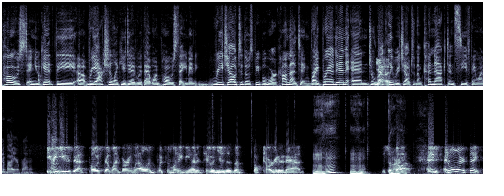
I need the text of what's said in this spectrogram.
post and you get the uh, reaction like you did with that one post that you made, reach out to those people who are commenting, right, Brandon? And directly Yes. reach out to them, connect, and see if they want to buy your product. You can use that post that went very well and put some money behind it too, and use it as a, a targeted ad. Mm-hmm. Mm-hmm. Just a All thought. And and one other thing,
